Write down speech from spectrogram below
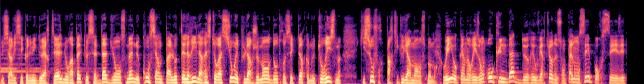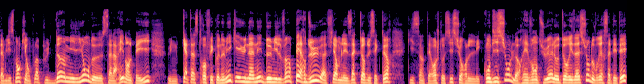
du service économique de RTL, nous rappelle que cette date du 11 mai ne concerne pas l'hôtellerie, la restauration et plus largement d'autres secteurs comme le tourisme qui souffrent particulièrement en ce moment. Oui, aucun horizon, aucune date de réouverture ne sont annoncées pour ces établissements qui emploient plus d'un million de salariés dans le pays. Une catastrophe économique et une année 2020 perdue, affirment les acteurs du secteur qui s'interrogent aussi sur les conditions de leur éventuelle autorisation d'ouvrir cet été,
